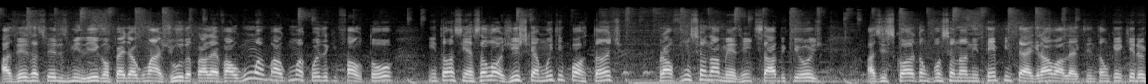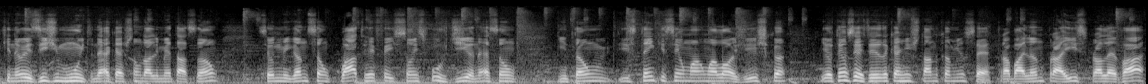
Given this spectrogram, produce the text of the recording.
às vezes eles me ligam, pedem alguma ajuda para levar alguma, alguma coisa que faltou. Então, assim, essa logística é muito importante para o funcionamento. A gente sabe que hoje as escolas estão funcionando em tempo integral, Alex, então quem queira que não exige muito, né? A questão da alimentação, se eu não me engano, são quatro refeições por dia, né? São, então, isso tem que ser uma, uma logística e eu tenho certeza que a gente está no caminho certo, trabalhando para isso, para levar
